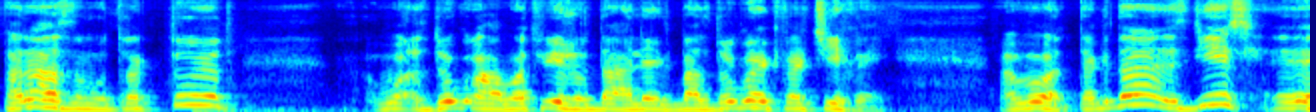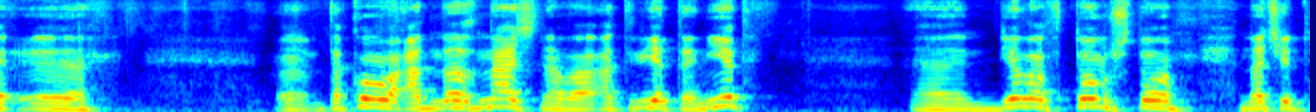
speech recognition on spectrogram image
по-разному трактуют. Вот, друг, а, вот вижу, да, Олег Бас, другой крольчихой. Вот, тогда здесь э, э, э, такого однозначного ответа нет. Э, дело в том, что, значит,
